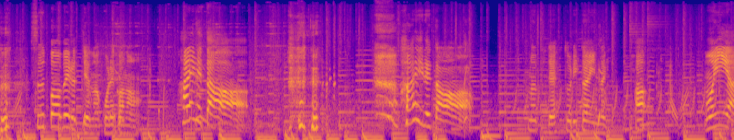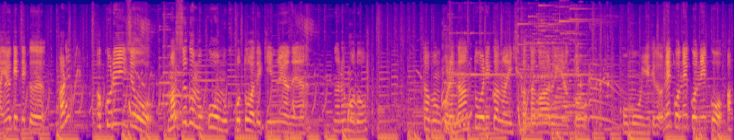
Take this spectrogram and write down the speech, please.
スーパーベルっていうのはこれかな。入れた 入れた待って取りたいんだけど。あもういいや。避けてく。あれ？あこれ以上まっすぐ向こうを向くことはできんのやね。なるほど。多分これ何通りかの生き方があるんやと。思うんやけど猫猫猫。あ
